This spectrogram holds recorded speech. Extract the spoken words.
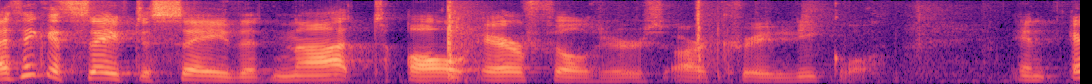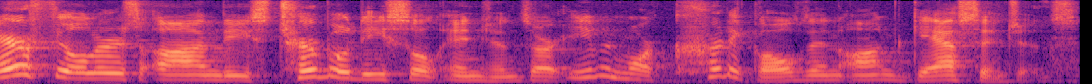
I think it's safe to say that not all air filters are created equal. And air filters on these turbo diesel engines are even more critical than on gas engines.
